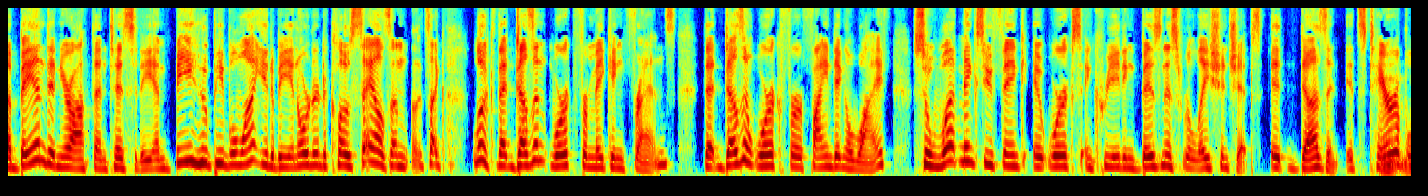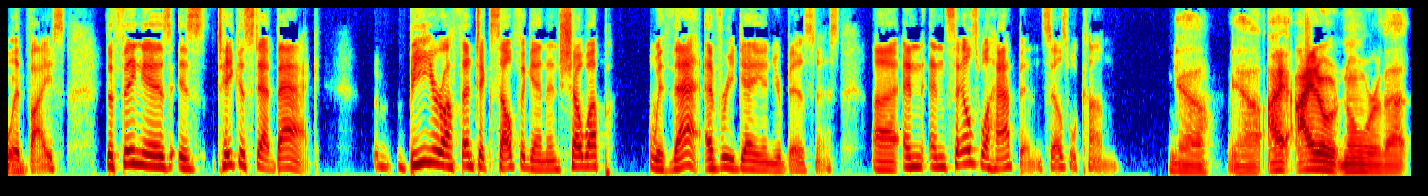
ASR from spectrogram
abandon your authenticity and be who people want you to be in order to close sales. And it's like look that doesn't work for making friends. That doesn't work for finding a wife. So what makes you think it works in creating business relationships? It doesn't. It's terrible Mm-mm. advice. The thing is is take a step back. Be your authentic self again and show up with that every day in your business. Uh, and and sales will happen. Sales will come. Yeah, yeah. I I don't know where that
